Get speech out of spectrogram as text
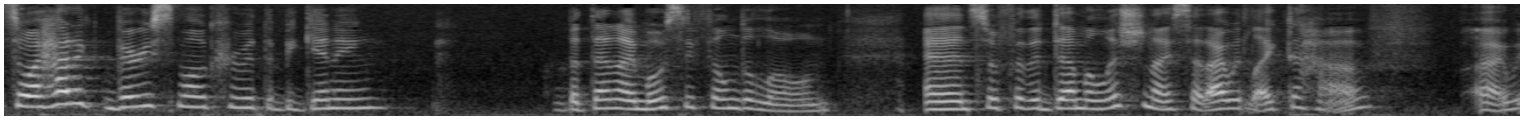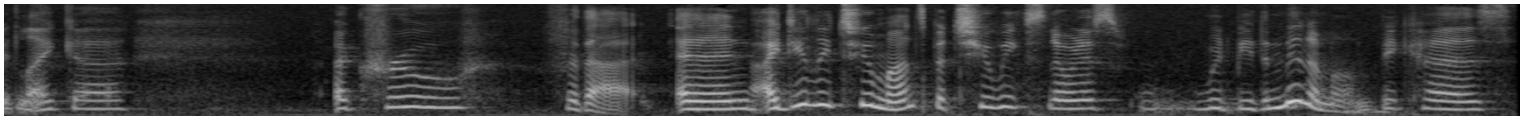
so I had a very small crew at the beginning, but then I mostly filmed alone. And so for the demolition, I said I would like to have, I would like a, a crew for that. And ideally two months, but two weeks' notice would be the minimum because,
